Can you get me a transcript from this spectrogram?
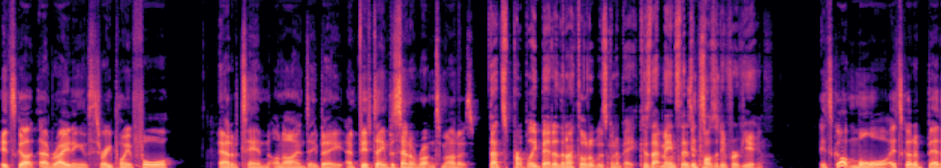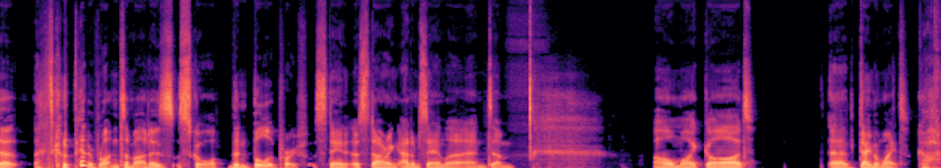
it's got a rating of three point four out of ten on IMDb and fifteen percent on Rotten Tomatoes. That's probably better than I thought it was going to be because that means there's It's- a positive review. It's got more. It's got a better. It's got a better Rotten Tomatoes score than Bulletproof, stand, uh, starring Adam Sandler and um. Oh my god, uh, Damon Wayans. God,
